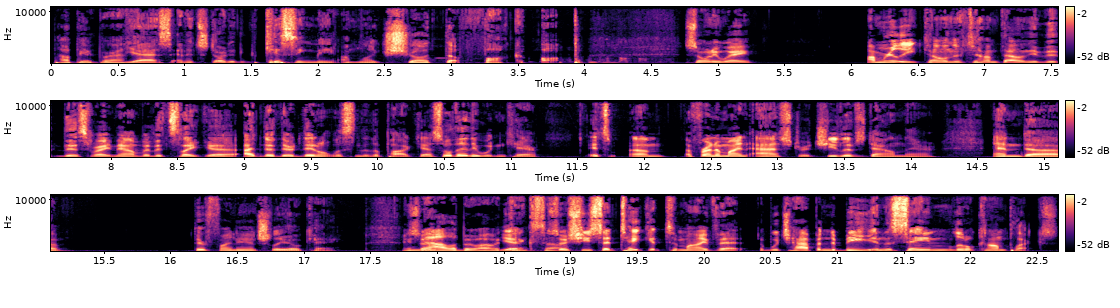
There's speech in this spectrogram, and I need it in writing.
puppy breath? Yes, and it started kissing me. I'm like, shut the fuck up. So anyway, I'm really telling the, I'm telling you th- this right now, but it's like uh, I, they're, they're- they don't listen to the podcast, so they, they wouldn't care. It's um, a friend of mine, Astrid. She lives down there, and uh, they're financially okay. In Malibu, I would yeah, think so. So she said, take it to my vet, which happened to be in the same little complex.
